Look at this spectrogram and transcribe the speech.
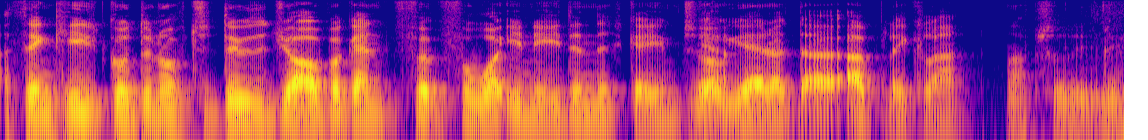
I think he's good enough to do the job again for, for what you need in this game. So yeah, yeah I'd, I'd play Clyne. Absolutely.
